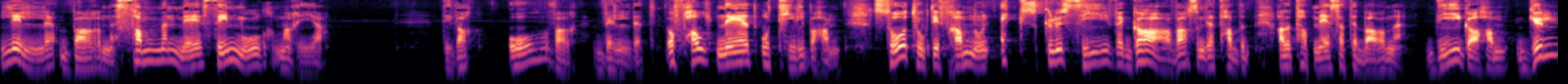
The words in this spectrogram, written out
lille barnet sammen med sin mor Maria. De var overveldet og falt ned og tilba ham. Så tok de fram noen eksklusive gaver som de hadde tatt med seg til barnet. De ga ham gull,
